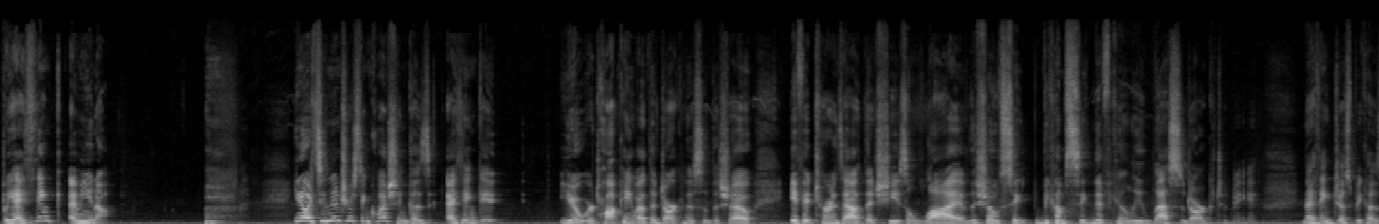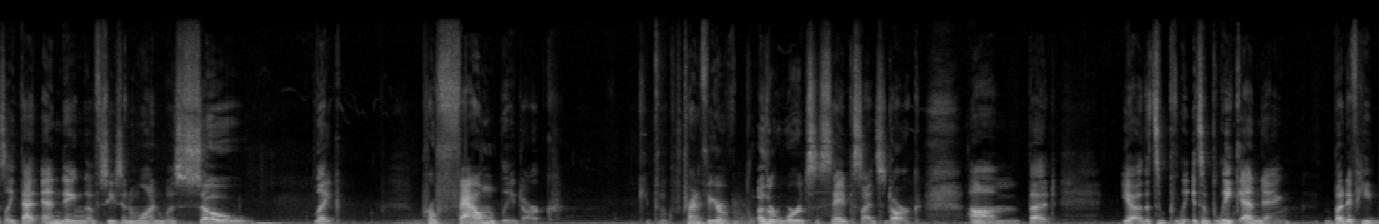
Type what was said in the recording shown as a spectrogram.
but yeah, I think I mean, you know, it's an interesting question because I think it, you know, we're talking about the darkness of the show. If it turns out that she's alive, the show sig- becomes significantly less dark to me. And I think just because like that ending of season one was so like profoundly dark. Keep trying to figure out other words to say besides dark. Um, but yeah, that's a ble- it's a bleak ending. But if he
